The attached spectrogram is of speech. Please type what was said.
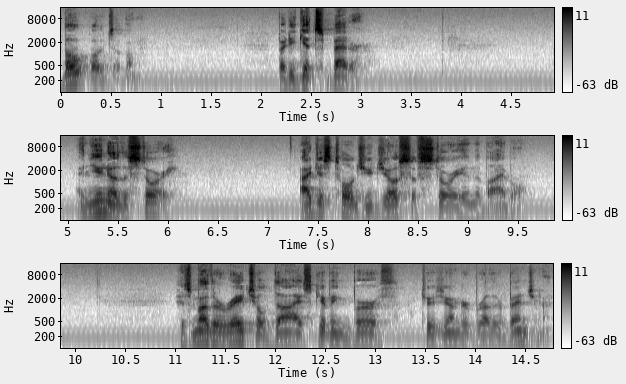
Boatloads of them. But he gets better. And you know the story. I just told you Joseph's story in the Bible. His mother Rachel dies giving birth to his younger brother Benjamin.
